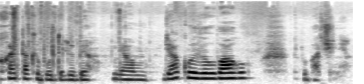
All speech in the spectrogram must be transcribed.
Хай так і буде, любі. Я вам дякую за увагу. До побачення.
